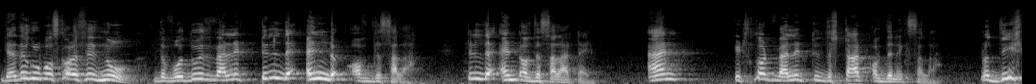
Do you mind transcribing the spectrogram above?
The other group of scholars says no, the wudu is valid till the end of the salah, till the end of the salah time, and it's not valid till the start of the next salah. Now, these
